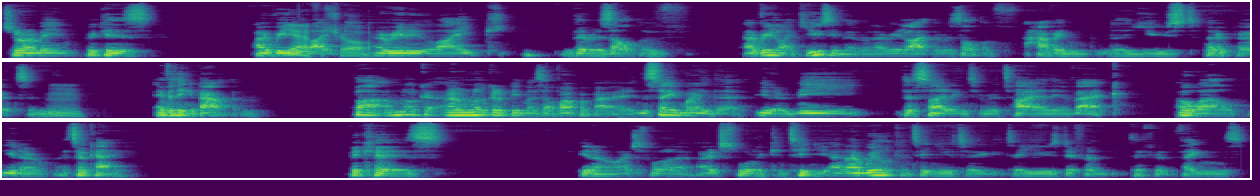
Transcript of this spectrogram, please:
Do you know what I mean? Because I really Yeah, like. sure. I really like the result of. I really like using them, and I really like the result of having the used notebooks and Mm. everything about them. But I'm not. go- I'm not going to beat myself up about it in the same way that you know me deciding to retire the Avec. Oh well, you know it's okay because you know I just want to. I just want to continue, and I will continue to to use different different things.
